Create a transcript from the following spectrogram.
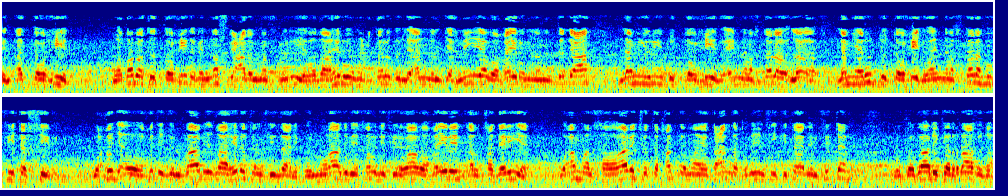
التوحيد. وضبط التوحيد بالنصب على المفعولية وظاهره معترض لأن الجهمية وغيره من المبتدعة لم يريدوا التوحيد وإنما اختلف لم يردوا التوحيد وإنما اختلفوا في تفسيره. وحجج الباب ظاهرة في ذلك والمراد بقول في رواه وغيره القدرية. وأما الخوارج فتقدم ما يتعلق بهم في كتاب الفتن وكذلك الرافضة.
